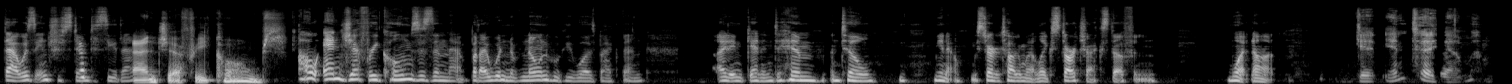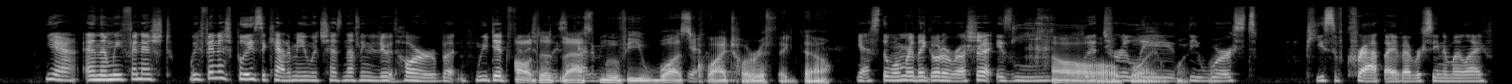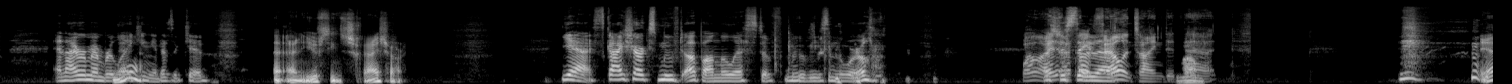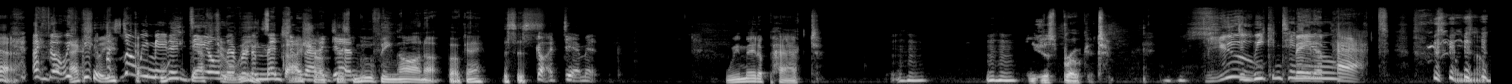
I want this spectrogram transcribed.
That was interesting to see that. And Jeffrey Combs. Oh, and Jeffrey Combs is in that, but I wouldn't have known who he was back then. I didn't get into him until, you know, we started talking about like Star Trek stuff and whatnot. Get into him. Yeah, and then we finished we finished Police Academy, which has nothing to do with horror, but we did Oh, finish the Police last Academy. movie was Yeah. quite horrific, though. Yes, the one where they go to Russia is Oh, literally boy, boy, the boy. worst piece of crap I've ever seen in my life. And I remember Yeah. liking it as a kid. And you've seen Sky Shark. Yeah, Sky Sharks moved up on the list of movies in the world. Well, I, Let's I just say thought that. Valentine did Wow. that. Yeah. I thought we Actually, I thought we made a deal after never to mention Sky that Shark is again. moving on up, okay? This is God damn it. We made a pact. hmm hmm You just broke it. You Did we made a continue- pact. Oh, no.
